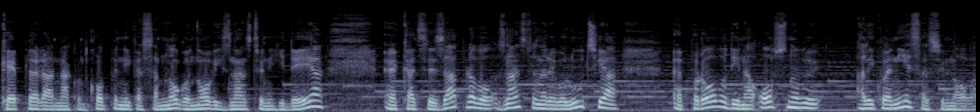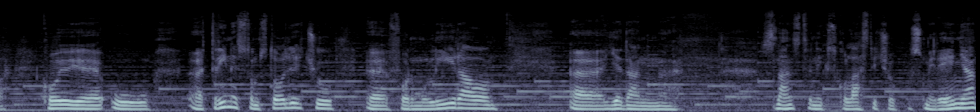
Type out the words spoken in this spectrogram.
Keplera, nakon Kopernika sa mnogo novih znanstvenih ideja, e, kad se zapravo znanstvena revolucija e, provodi na osnovi, ali koja nije sasvim nova, koju je u 13. stoljeću e, formulirao e, jedan znanstvenik skolastičkog usmjerenja, e,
